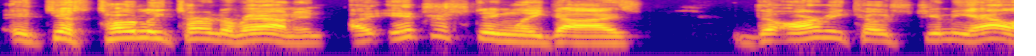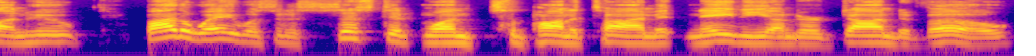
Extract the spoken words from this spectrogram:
it just totally turned around. And uh, interestingly, guys, the Army coach Jimmy Allen, who by the way, was an assistant once upon a time at Navy under Don DeVoe.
